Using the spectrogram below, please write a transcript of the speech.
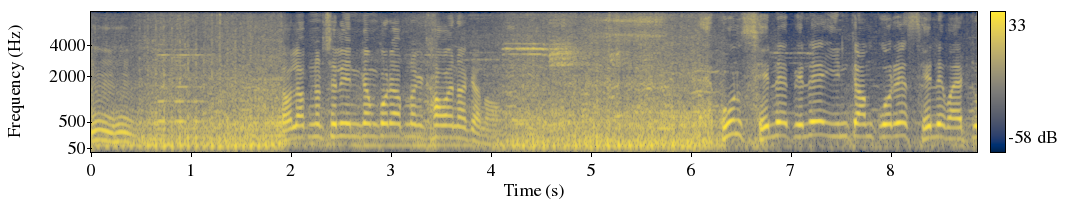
হুম হুম। তাহলে আপনার ছেলে ইনকাম করে আপনাকে খাওয়ায় না কেন? এখন ছেলে পেলে ইনকাম করে ছেলে বা একটু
